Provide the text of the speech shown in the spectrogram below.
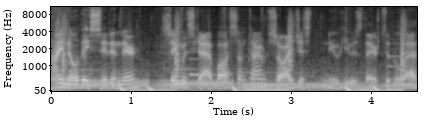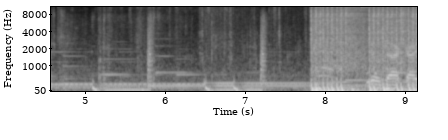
I know they sit in there. Same with Scav Boss sometimes, so I just knew he was there to the left. Killed that guy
